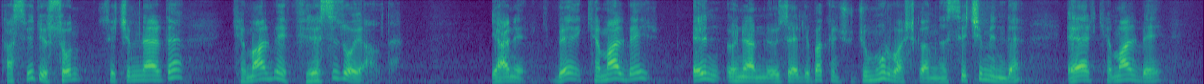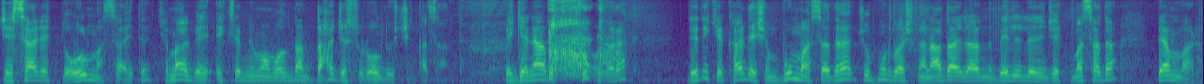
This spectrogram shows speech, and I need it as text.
tasvir ediyor. Son seçimlerde Kemal Bey firesiz oy aldı. Yani ve Kemal Bey en önemli özelliği bakın şu Cumhurbaşkanlığı seçiminde eğer Kemal Bey cesaretli olmasaydı Kemal Bey Ekrem İmamoğlu'ndan daha cesur olduğu için kazandı. Ve genel başkan olarak dedi ki kardeşim bu masada Cumhurbaşkanı adaylarını belirlenecek masada ben varım.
